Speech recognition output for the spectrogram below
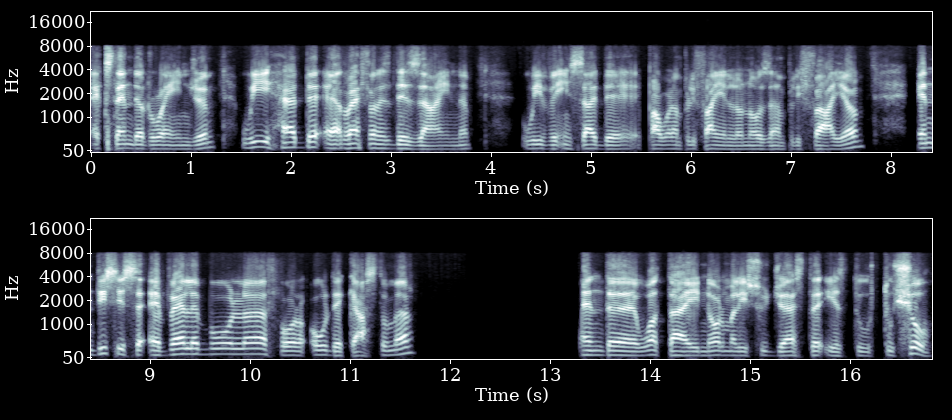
extended range, we had a reference design with inside the power amplifier and low noise amplifier. And this is available for all the customer. And uh, what I normally suggest is to, to show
